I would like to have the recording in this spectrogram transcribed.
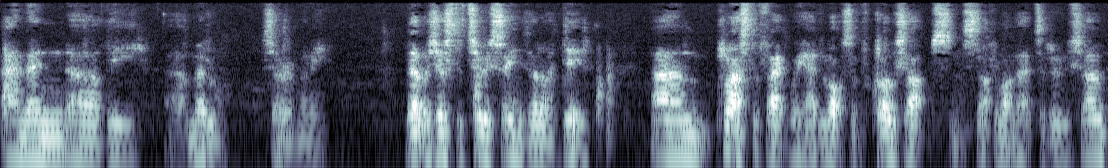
and then uh, the uh, medal ceremony. That was just the two scenes that I did. Um, plus the fact we had lots of close-ups and stuff like that to do. So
